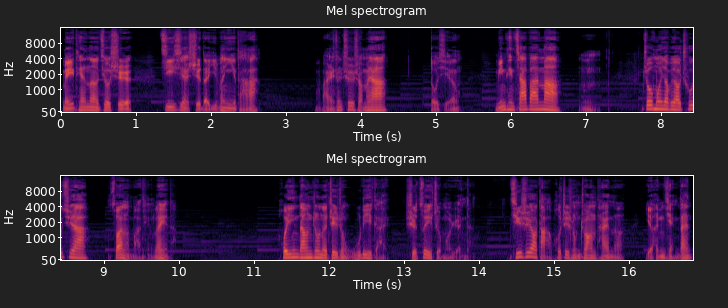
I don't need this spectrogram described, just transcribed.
每天呢就是机械式的一问一答。晚上吃什么呀？都行。明天加班吗？嗯。周末要不要出去啊？算了吧，挺累的。婚姻当中的这种无力感是最折磨人的。其实要打破这种状态呢，也很简单，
